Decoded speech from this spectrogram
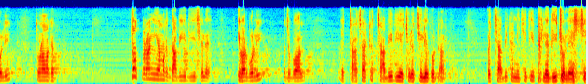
বলি। তোমরা আমাকে চোখ আমাকে দাবিয়ে দিয়েছিলে। এবার বলি, বলছে, বল, ওই চাচা একটা চাবি দিয়েছিল চিলেকোটার ওই চাবিটা নিচে দিয়ে ফেলে দিয়ে চলে এসছে।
